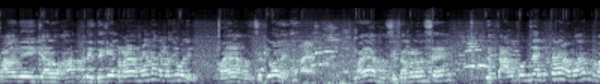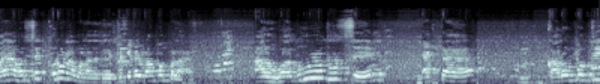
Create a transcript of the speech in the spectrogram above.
পা নেই, কারও হাত নেই, দেখে মায়া হয় না কেন? কি বলি? মায়া হচ্ছে, কি বলে? মায়া হচ্ছে, তার মানে হচ্ছে যে তার প্রতি একটা আমার মায়া হচ্ছে করোনা বলা যায় জিনিসটাকে এটাকে রহমত বলা হয়। আর ওয়াদুদ হচ্ছে একটা কারও প্রতি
